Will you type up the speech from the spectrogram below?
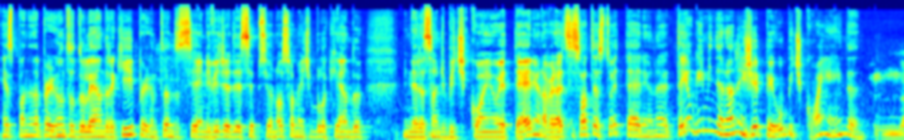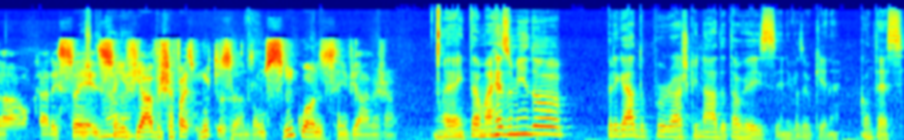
Respondendo a pergunta do Leandro aqui, perguntando se a Nvidia decepcionou somente bloqueando mineração de Bitcoin ou Ethereum. Na verdade, você só testou Ethereum, né? Tem alguém minerando em GPU Bitcoin ainda? Não, cara, isso é, isso é né? inviável já faz muitos anos. Há uns 5 anos isso é inviável já. É, então, mas resumindo, Obrigado por acho que nada, talvez. Ele fazer o quê, né? Acontece.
